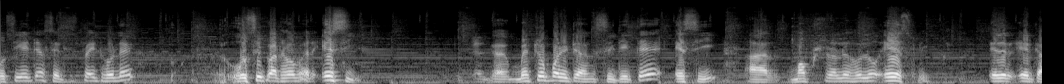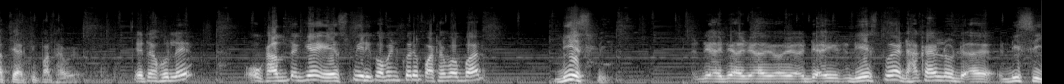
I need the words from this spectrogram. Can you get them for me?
ওসি এটা স্যাটিসফাইড হলে ওসি পাঠাবার এসি মেট্রোপলিটন সিটিতে এসি আর মফসলে হলো এএসপি এদের, এর কাছে আর কি পাঠাবে। এটা হলে ওখান থেকে এএসপি রিকমেন্ড করে পাঠাবার ডিএসপি ডিএসপি ঢাকায় হলো DC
